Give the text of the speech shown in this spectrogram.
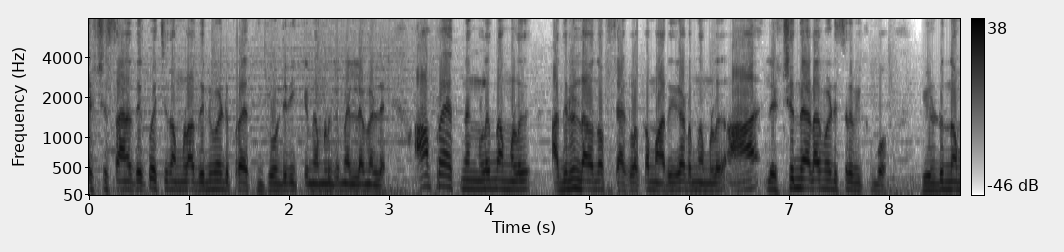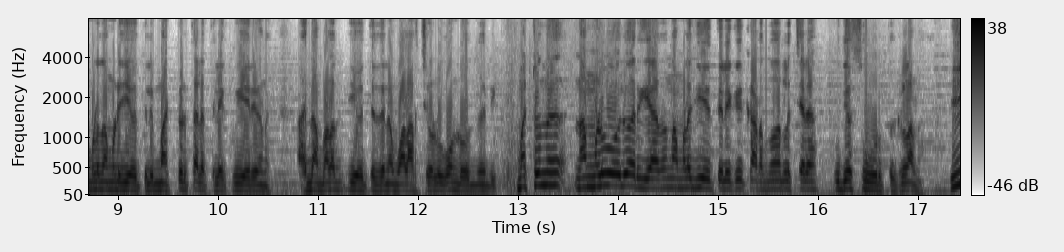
ലക്ഷ്യസ്ഥാനത്തേക്ക് വെച്ച് നമ്മൾ അതിനുവേണ്ടി പ്രയത്നിച്ചുകൊണ്ടിരിക്കുകയാണ് നമ്മൾ മെല്ലെ മെല്ലെ. ആ പ്രയത്നങ്ങൾ നമ്മൾ അതിനുണ്ടാകുന്ന ഒബ്സ്റ്റാക്കിളൊക്കെ മറികടന്ന് നമ്മൾ ആ ലക്ഷ്യം നേടാൻ വേണ്ടി ശ്രമിക്കുമ്പോൾ വീണ്ടും നമ്മൾ നമ്മുടെ ജീവിതത്തിൽ മറ്റൊരു തലത്തിലേക്ക് ഉയരുകയാണ്. അത് നമ്മളെ ജീവിതത്തിൽ തന്നെ വളർച്ചകൾ കൊണ്ടുവന്നിരിക്കും. മറ്റൊന്ന് നമ്മൾ പോലും അറിയാതെ നമ്മുടെ ജീവിതത്തിലേക്ക് കടന്നു വന്നുള്ള ചില പുതിയ സുഹൃത്തുക്കളാണ്. ഈ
